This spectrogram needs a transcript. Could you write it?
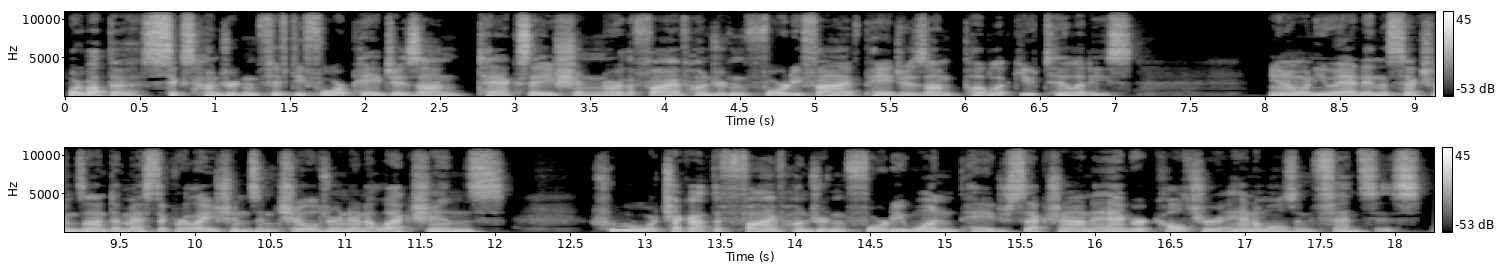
What about the 654 pages on taxation or the 545 pages on public utilities? You know, when you add in the sections on domestic relations and children and elections, whew, check out the 541 page section on agriculture, animals, and fences.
